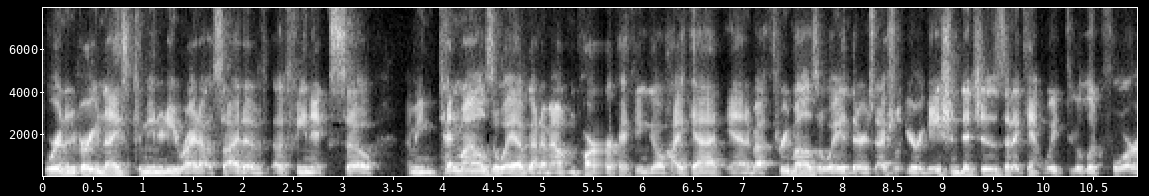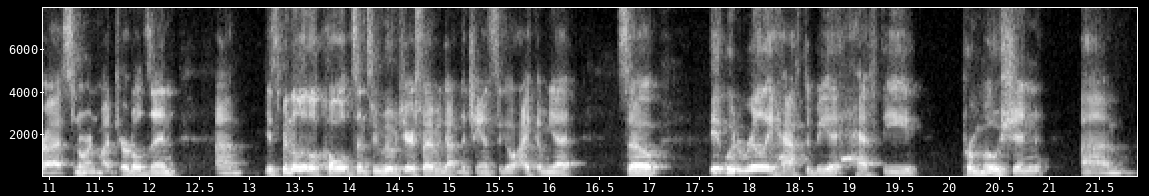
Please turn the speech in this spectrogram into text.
We're in a very nice community right outside of, of phoenix. So I mean, 10 miles away, I've got a mountain park I can go hike at. And about three miles away, there's actual irrigation ditches that I can't wait to go look for uh, Sonoran mud turtles in. Um, it's been a little cold since we moved here, so I haven't gotten the chance to go hike them yet. So it would really have to be a hefty promotion. Um,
